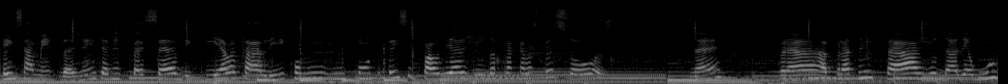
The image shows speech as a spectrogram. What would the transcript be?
pensamento da gente, a gente percebe que ela está ali como um, um ponto principal de ajuda para aquelas pessoas, né? para tentar ajudar de alguma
